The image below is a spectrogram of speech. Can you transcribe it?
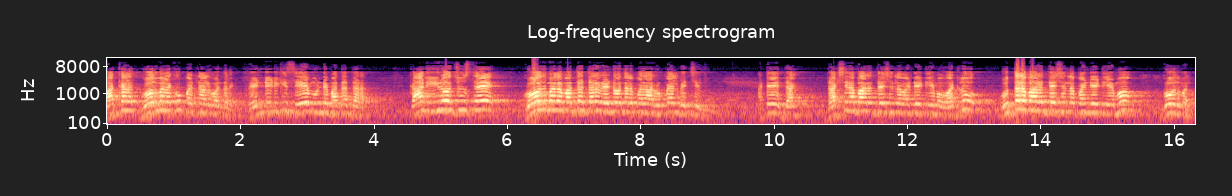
మక్కల గోధుమలకు పద్నాలుగు వందలు. రెండిటికి సేమ్ ఉండే మద్దతు ధర. కానీ ఈ రోజు చూస్తే గోధుమల మద్దతు ధర రెండు వందల పదహారు రూపాయలు పెంచింది. అంటే ద- దక్షిణ భారతదేశంలో పండేటి ఏమో వడ్లు ఉత్తర భారతదేశంలో పండేటి ఏమో గోధుమలు.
